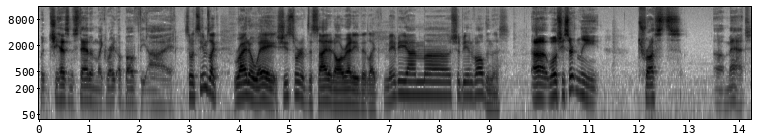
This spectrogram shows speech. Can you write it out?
but she has him stab him like right above the eye. So it seems like right away she's sort of decided already that like maybe I'm uh, should be involved in this. Uh, well, she certainly trusts uh, Matt,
